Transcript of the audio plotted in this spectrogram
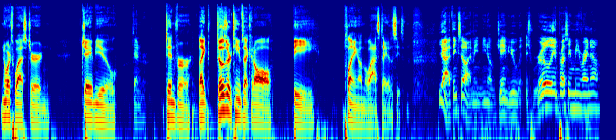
Northwestern, JMU, Denver. Denver. Like those are teams that could all be playing on the last day of the season. Yeah, I think so. I mean, you know, JMU is really impressing me right now.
